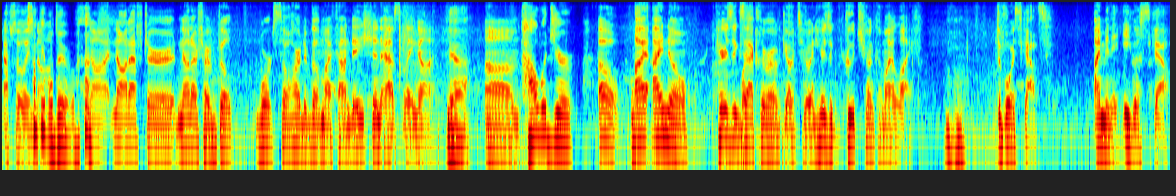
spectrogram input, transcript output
Absolutely Some not. people do. not not after not after I've built worked so hard to build my foundation. Absolutely not. yeah. Um, How would your Oh, I, I know. Here's exactly where I would go to, and here's a good chunk of my life. Mhm. The Boy Scouts. I'm an Eagle Scout.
